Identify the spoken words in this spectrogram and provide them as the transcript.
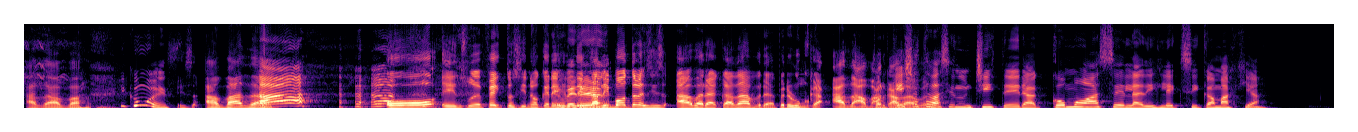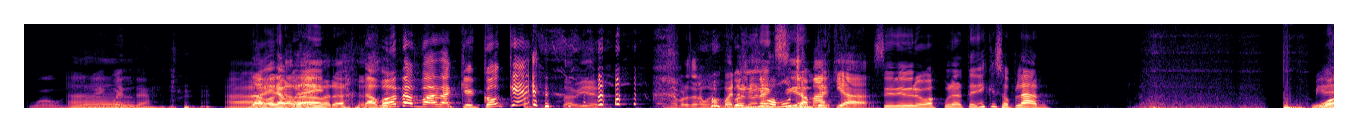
adaba, ¿Y cómo es? es abada. ¡Ah! O, en su defecto, si no querés Pero de era- Harry Potter, decís abracadabra, pero nunca adaba Porque ella estaba haciendo un chiste, era ¿cómo hace la disléxica magia? Wow, no Ah. me di cuenta. Ah, Daba era por ahí. cadabra. La bota para que coque. Está bien. Una persona muy buena. Con Yo un llevo mucha accidente magia. Cerebrovascular. Tenés que soplar. Bien. ¡Wow!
